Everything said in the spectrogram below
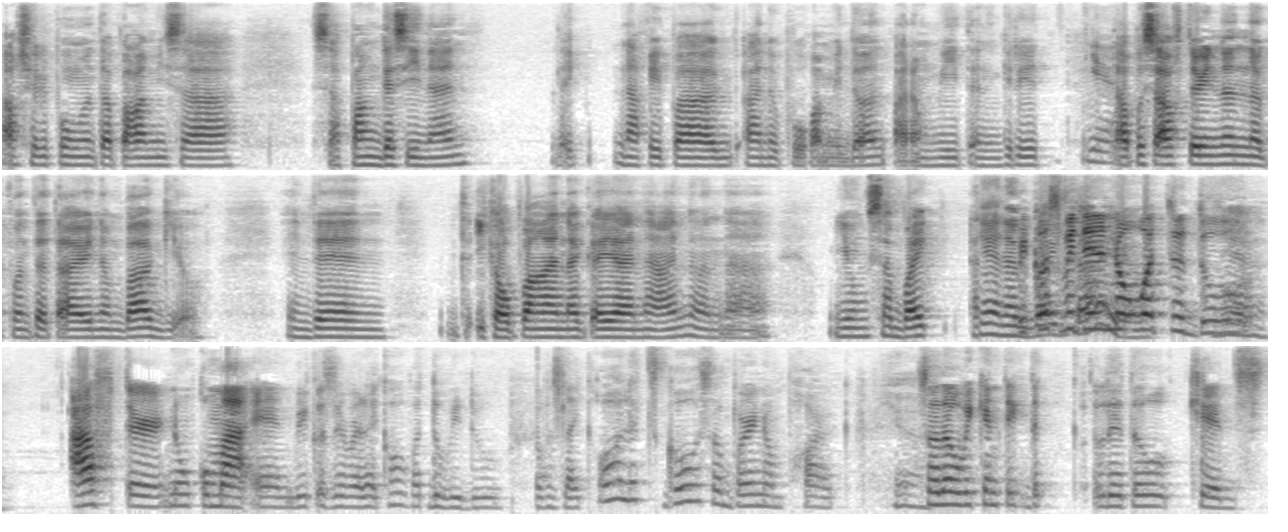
Actually, pumunta pa kami sa sa Pangasinan. Like, nakipag, ano po kami doon, parang meet and greet. Yeah. Tapos after nun, nagpunta tayo ng Baguio. And then, ikaw pa nga nag-aya na ano, na yung sa bike. Yeah, nag-bike Because we didn't tayo. know what to do Yeah. after nung kumain because they were like, oh, what do we do? I was like, oh, let's go sa Burnham Park Yeah. so that we can take the little kids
